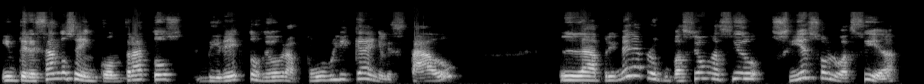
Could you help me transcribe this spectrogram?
interesándose en contratos directos de obra pública en el Estado. La primera preocupación ha sido si eso lo hacía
